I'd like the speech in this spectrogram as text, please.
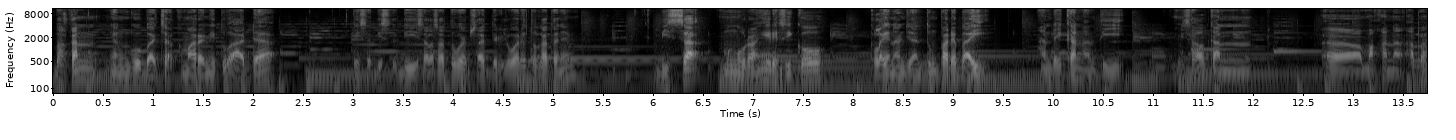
bahkan yang gue baca kemarin itu ada di, di, di salah satu website dari luar itu katanya bisa mengurangi risiko kelainan jantung pada bayi. Andaikan nanti misalkan uh, makanan apa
